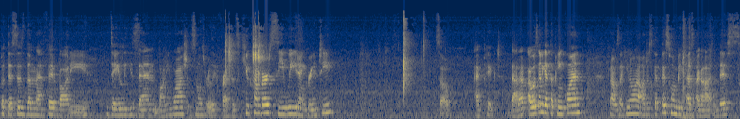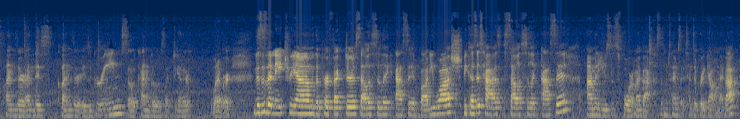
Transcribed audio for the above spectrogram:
But this is the method body daily zen body wash. It smells really fresh. It's cucumber seaweed and green tea. So i picked that up. I was gonna get the pink one but i was like you know what? I'll just get this one because i got this cleanser and this cleanser is green so it kind of goes like together whatever this is the Naturium the perfector salicylic acid body wash because this has salicylic acid i'm to use this for my back because sometimes i tend to break out on my back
